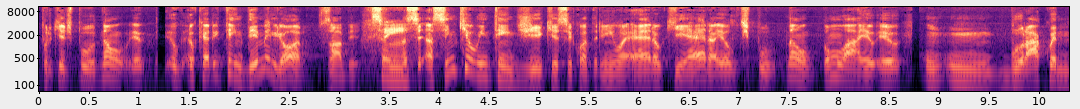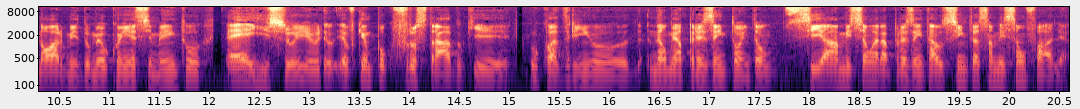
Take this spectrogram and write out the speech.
porque tipo, não, eu, eu, eu quero entender melhor, sabe? Sim. Assim, assim que eu entendi que esse quadrinho era o que era, eu, tipo, não, vamos lá, eu, eu um, um, buraco enorme do meu conhecimento é isso. E eu, eu fiquei um pouco frustrado que o quadrinho não me apresentou. Então, se a missão era apresentar, eu sinto essa missão falha.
